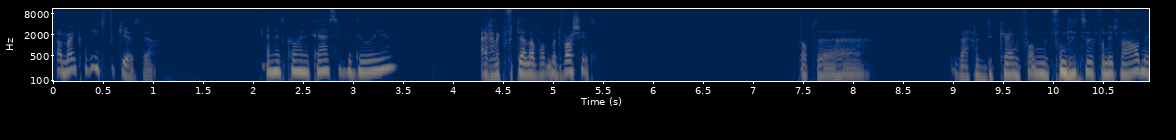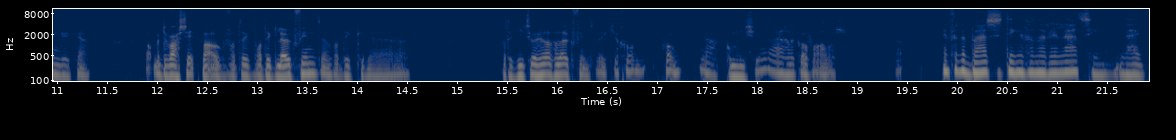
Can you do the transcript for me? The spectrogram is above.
aan mijn kant iets verkeerd. Ja. En met communicatie bedoel je? Eigenlijk vertellen wat me dwars zit. Dat, uh, is eigenlijk de kern van, van, dit, van dit verhaal, denk ik. Ja. Wat me dwars zit, maar ook wat ik, wat ik leuk vind en wat ik, uh, wat ik niet zo heel erg leuk vind. Weet je, gewoon, gewoon ja, communiceren eigenlijk over alles. Een van de basisdingen van een relatie, lijkt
